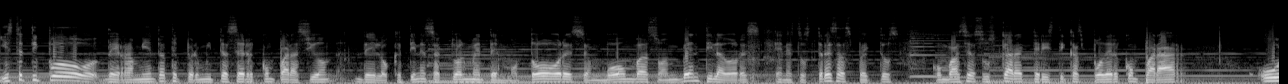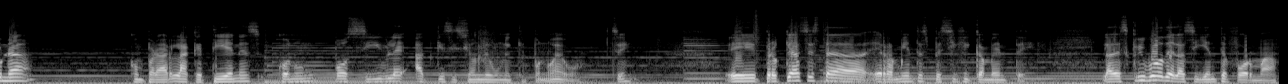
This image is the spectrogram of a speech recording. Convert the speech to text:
Y este tipo de herramienta te permite hacer comparación de lo que tienes actualmente en motores, en bombas o en ventiladores, en estos tres aspectos, con base a sus características, poder comparar una comparar la que tienes con un posible adquisición de un equipo nuevo. ¿sí? Eh, pero ¿qué hace esta herramienta específicamente? La describo de la siguiente forma.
